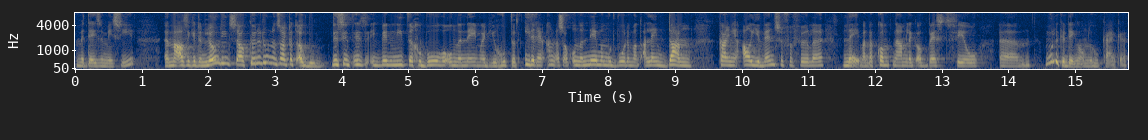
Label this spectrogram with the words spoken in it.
met deze missie. Uh, maar als ik het in loondienst zou kunnen doen, dan zou ik dat ook doen. Dus is, ik ben niet de geboren ondernemer die roept dat iedereen anders ook ondernemer moet worden, want alleen dan kan je al je wensen vervullen. Nee, want er komt namelijk ook best veel um, moeilijke dingen om de hoek kijken.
